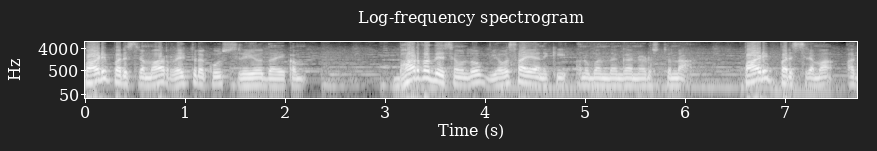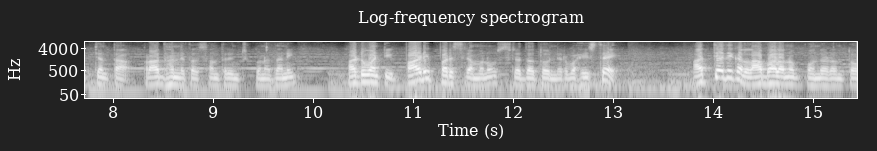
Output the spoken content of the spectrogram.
పాడి పరిశ్రమ రైతులకు శ్రేయోదాయకం. భారతదేశంలో వ్యవసాయానికి అనుబంధంగా నడుస్తున్న పాడి పరిశ్రమ అత్యంత ప్రాధాన్యత సంతరించుకున్నదని అటువంటి పాడి పరిశ్రమను శ్రద్ధతో నిర్వహిస్తే అత్యధిక లాభాలను పొందడంతో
